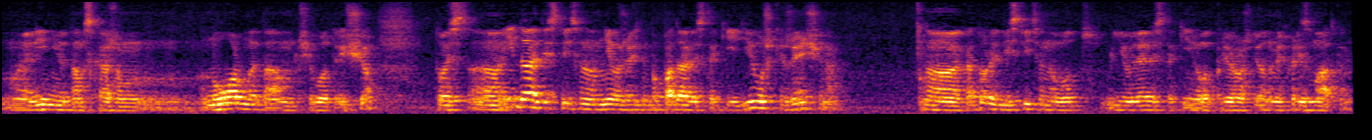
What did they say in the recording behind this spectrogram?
э, линию, там, скажем, нормы, там, чего-то еще. То есть, э, и да, действительно, мне в жизни попадались такие девушки, женщины, э, которые действительно вот являлись такими вот прирожденными харизматками.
